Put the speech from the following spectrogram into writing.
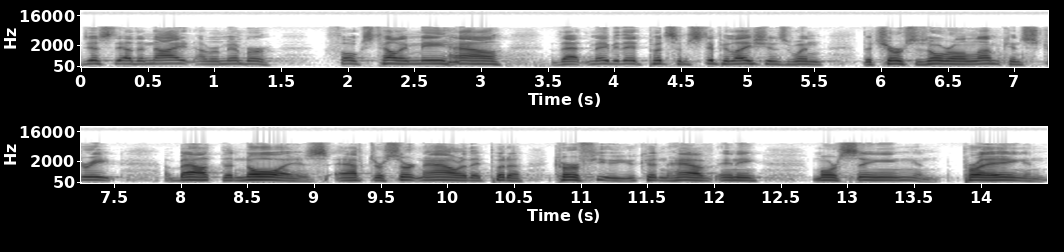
just the other night. I remember folks telling me how that maybe they'd put some stipulations when the church was over on Lumpkin Street about the noise. After a certain hour, they put a curfew. You couldn't have any more singing and praying and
